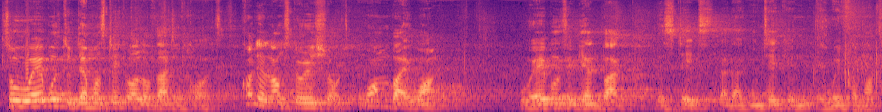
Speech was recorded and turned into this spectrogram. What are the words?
So we were able to demonstrate all of that in court. Cut a long story short, one by one, we were able to get back the states that had been taken away from us.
